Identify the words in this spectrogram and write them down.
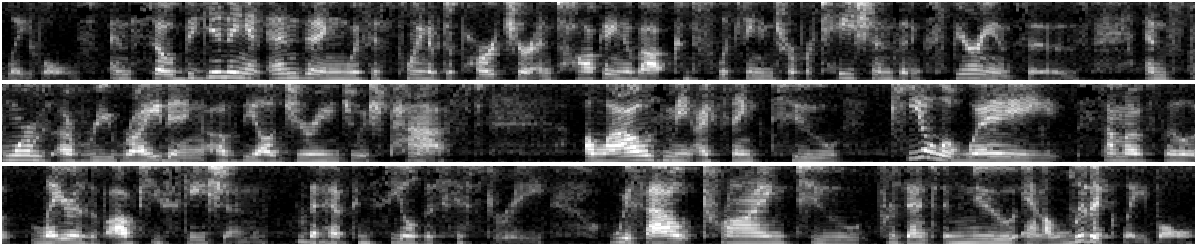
labels. And so, beginning and ending with this point of departure and talking about conflicting interpretations and experiences and forms of rewriting of the Algerian Jewish past allows me, I think, to peel away some of the layers of obfuscation mm-hmm. that have concealed this history without trying to present a new analytic label,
